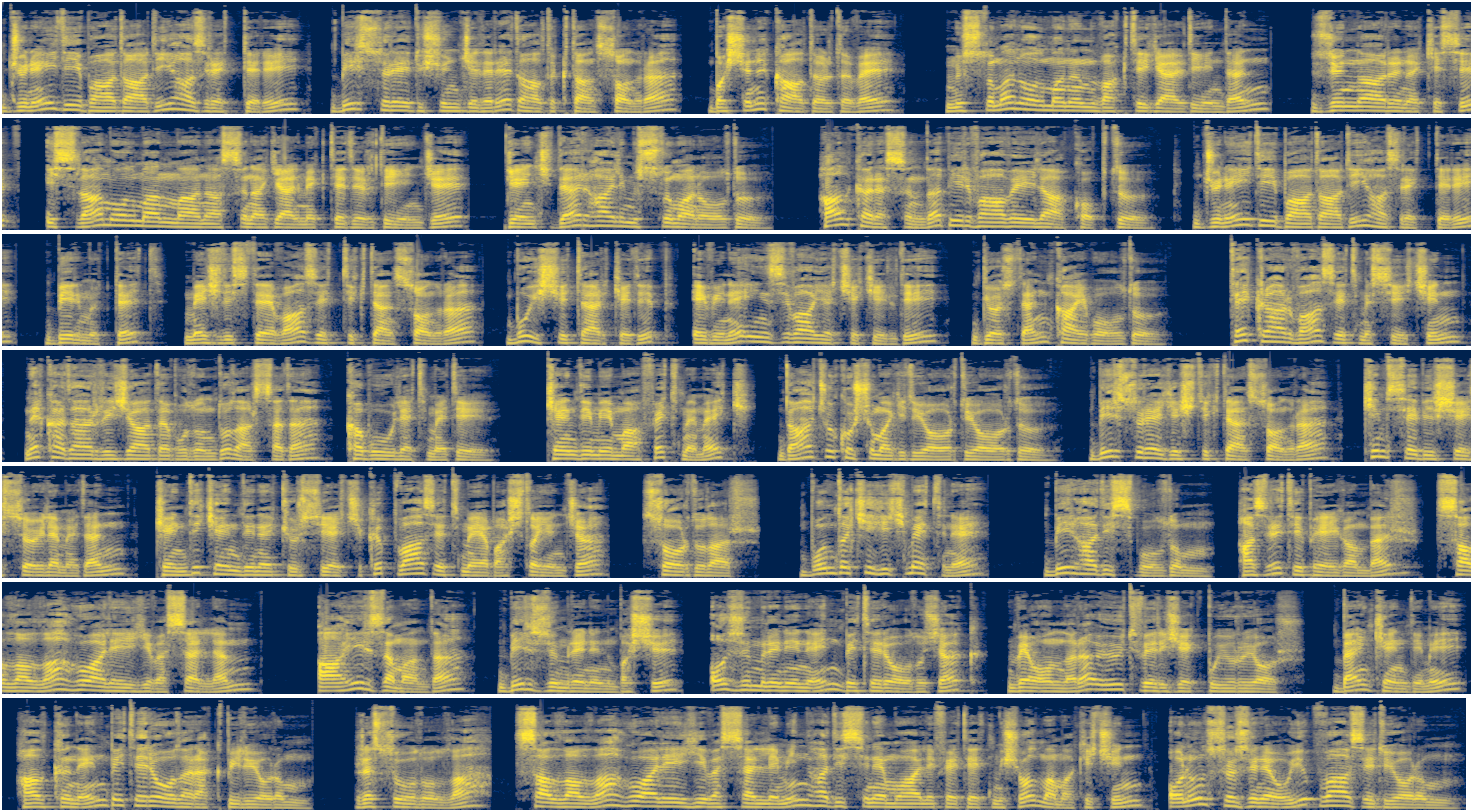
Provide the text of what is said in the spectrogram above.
Cüneydi Bağdadi Hazretleri bir süre düşüncelere daldıktan sonra başını kaldırdı ve Müslüman olmanın vakti geldiğinden zünnarını kesip İslam olman manasına gelmektedir deyince genç derhal Müslüman oldu. Halk arasında bir vaveyla koptu. Cüneydi Bağdadi Hazretleri bir müddet mecliste vaaz ettikten sonra bu işi terk edip evine inzivaya çekildi, gözden kayboldu. Tekrar vaaz etmesi için ne kadar ricada bulundularsa da kabul etmedi. Kendimi mahvetmemek daha çok hoşuma gidiyor diyordu. Bir süre geçtikten sonra kimse bir şey söylemeden kendi kendine kürsüye çıkıp vaaz etmeye başlayınca sordular. Bundaki hikmet ne? Bir hadis buldum. Hazreti Peygamber sallallahu aleyhi ve sellem ahir zamanda bir zümrenin başı o zümrenin en beteri olacak ve onlara öğüt verecek buyuruyor. Ben kendimi halkın en beteri olarak biliyorum. Resulullah sallallahu aleyhi ve sellemin hadisine muhalefet etmiş olmamak için onun sözüne uyup vaaz ediyorum.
